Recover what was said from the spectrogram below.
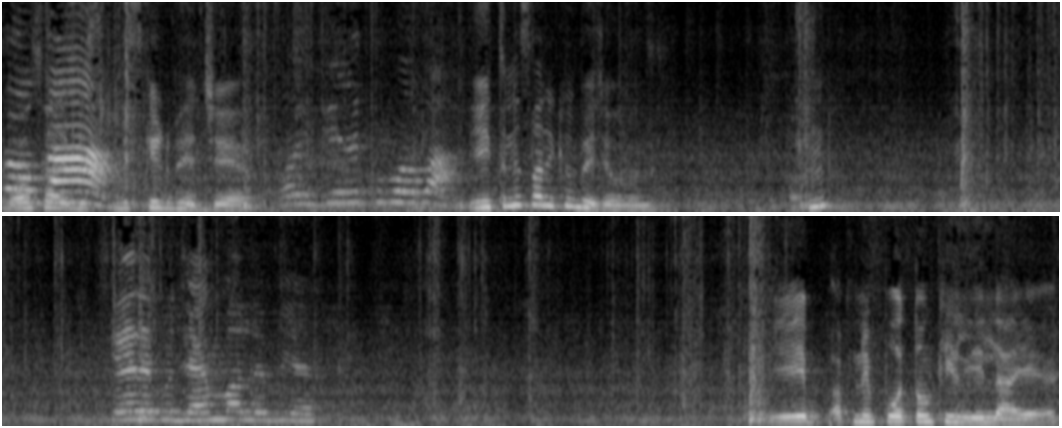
बहुत सारे बिस, बिस्किट भेजे हैं। ये इतने सारे क्यों भेजे उन्होंने? हम्म? ये देखो जैम वाले भी है। ये अपने पोतों के लिए लाए हैं।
